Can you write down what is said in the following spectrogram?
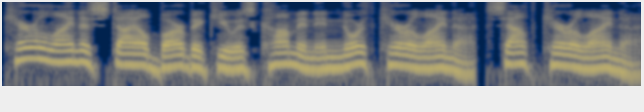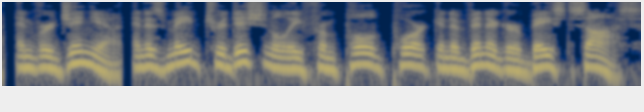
Carolina-style barbecue is common in North Carolina, South Carolina, and Virginia, and is made traditionally from pulled pork and a vinegar-based sauce.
